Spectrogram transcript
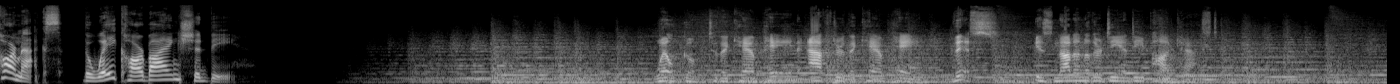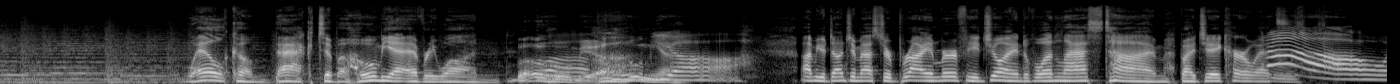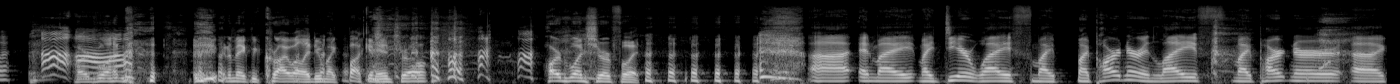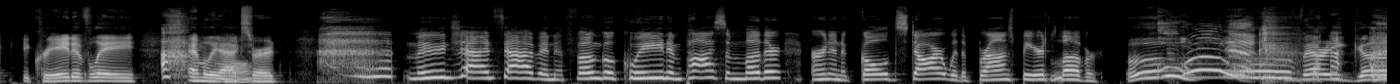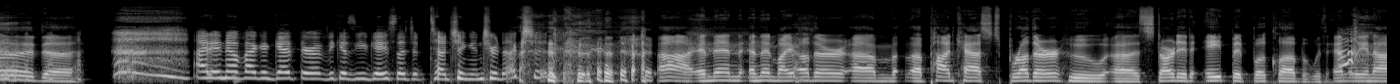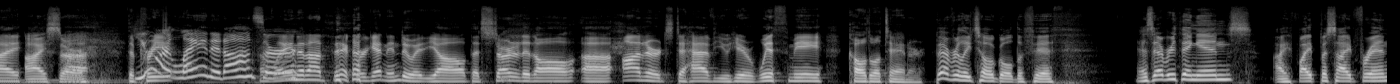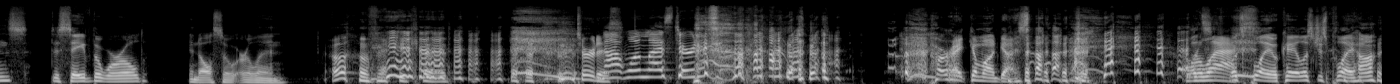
CarMax, the way car buying should be. Welcome to the campaign after the campaign. This is not another D&D podcast. Welcome back to Bahumia, everyone. Bahumia. Bahumia. I'm your dungeon master, Brian Murphy, joined one last time by Jake Hurwitz. Oh, uh-uh. Hard one. You're gonna make me cry while I do my fucking intro. Hardwon, Surefoot. Uh, and my my dear wife, my my partner in life, my partner uh, creatively, Emily Axford. Moonshine Cybin, fungal queen and possum mother, earning a gold star with a bronze beard lover. Ooh, very good. Uh, I didn't know if I could get through it because you gave such a touching introduction. ah, and then and then my other um, uh, podcast brother who uh, started Eight Bit Book Club with Emily and I. I sir. Uh, the you pre- are laying it on, I'm sir. laying it on thick. We're getting into it, y'all. That started it all. Uh, honored to have you here with me, Caldwell Tanner. Beverly Toegold the Fifth. As everything ends, I fight beside friends to save the world and also Erlin. Oh, very good. Turtis. Not one last turtis. All right, come on, guys. Relax. Let's play, okay? Let's just play, huh?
